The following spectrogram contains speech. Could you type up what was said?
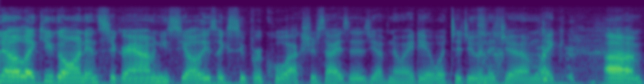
know, like you go on Instagram and you see all these like super cool exercises. You have no idea what to do in the gym. like, um,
